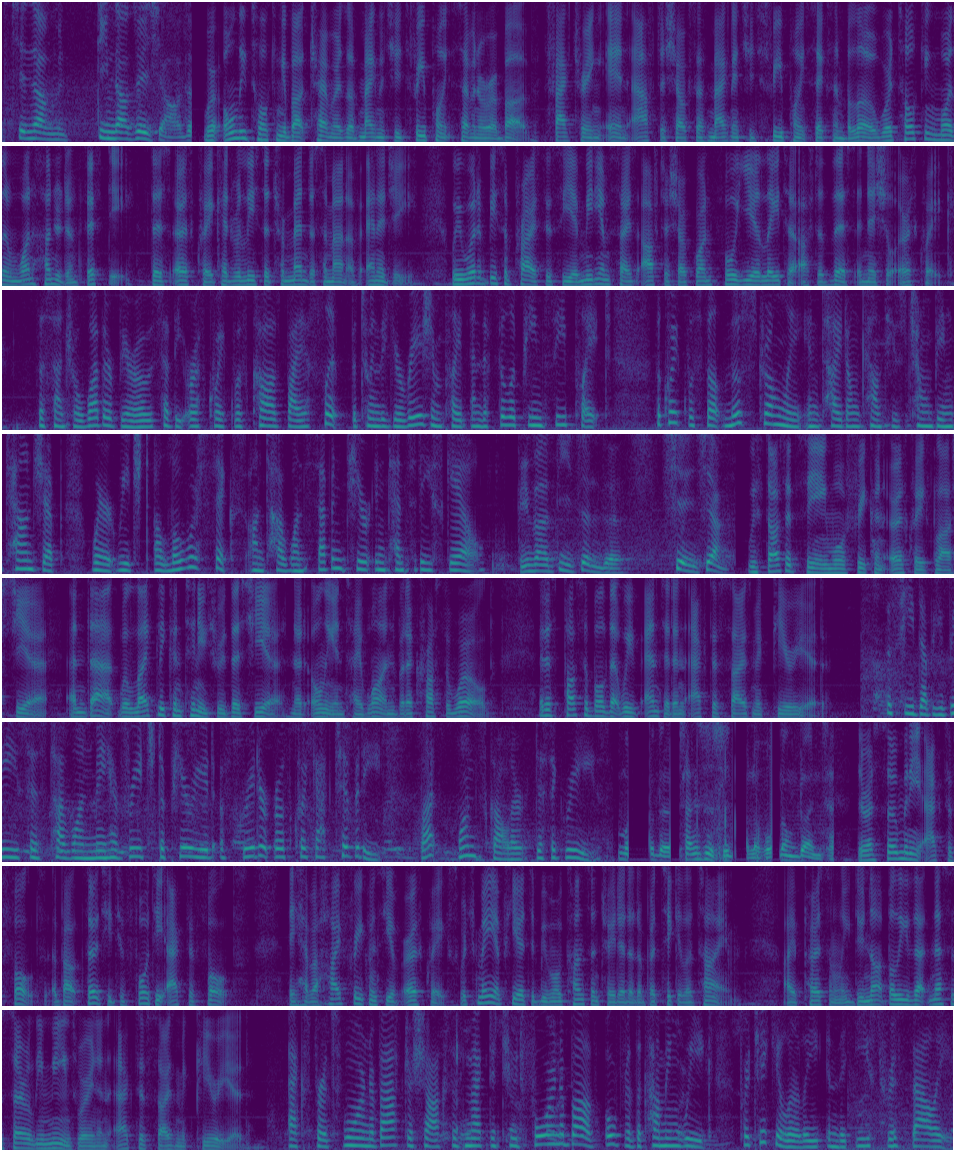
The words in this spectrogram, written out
We're only talking about tremors of magnitude 3.7 or above. Factoring in aftershocks of magnitude 3.6 and below, we're talking more than 150. This earthquake had released a tremendous amount of energy. We wouldn't be surprised to see a medium sized aftershock one full year later after this initial earthquake. The Central Weather Bureau said the earthquake was caused by a slip between the Eurasian plate and the Philippine Sea plate. The quake was felt most strongly in Taidong County's Changbin Township, where it reached a lower six on Taiwan's seven-tier intensity scale. We started seeing more frequent earthquakes last year, and that will likely continue through this year, not only in Taiwan, but across the world. It is possible that we've entered an active seismic period. The CWB says Taiwan may have reached a period of greater earthquake activity, but one scholar disagrees. There are so many active faults, about 30 to 40 active faults. They have a high frequency of earthquakes, which may appear to be more concentrated at a particular time. I personally do not believe that necessarily means we're in an active seismic period. Experts warn of aftershocks of magnitude 4 and above over the coming week, particularly in the East Rift Valley.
